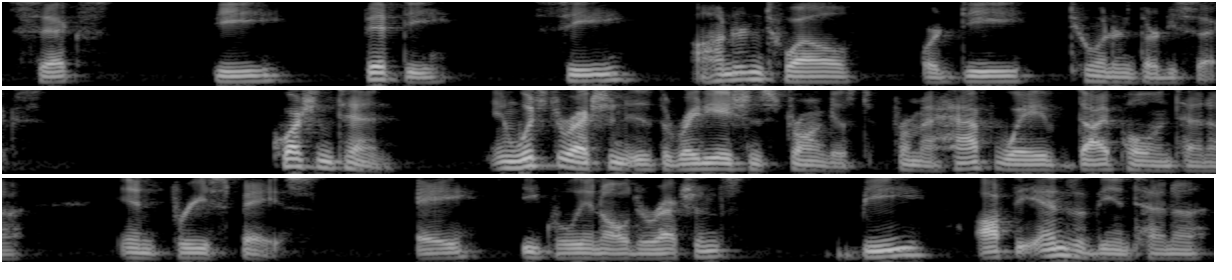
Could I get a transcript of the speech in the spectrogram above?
6, B. 50, C. 112, or D. 236? Question 10. In which direction is the radiation strongest from a half wave dipole antenna in free space? A. Equally in all directions. B. Off the ends of the antenna.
